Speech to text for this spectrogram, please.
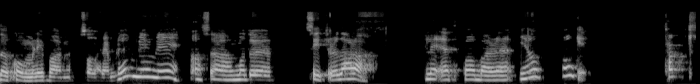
Da kommer de bare med sånn bli, bli, bli. Og så du, sitter du der da. Eller etterpå bare, ja, ok. Takk.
